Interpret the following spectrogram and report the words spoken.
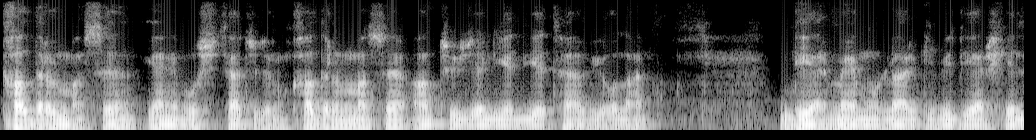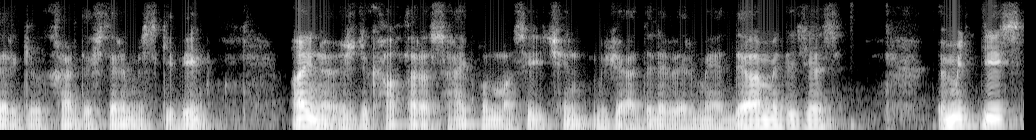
kaldırılması yani bu statülerin kaldırılması 657'ye tabi olan diğer memurlar gibi, diğer şeyler gibi, kardeşlerimiz gibi aynı özlük haklara sahip olması için mücadele vermeye devam edeceğiz. Ümitliyiz.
